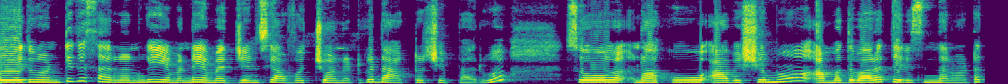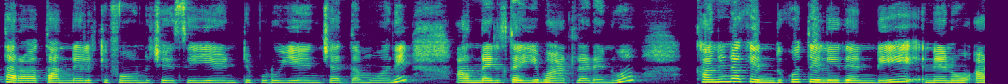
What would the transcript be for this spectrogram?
లేదు అంటే ఇది సడన్గా ఏమైనా ఎమర్జెన్సీ అవ్వచ్చు అన్నట్టుగా డాక్టర్ చెప్పారు. సో నాకు ఆ విషయము అమ్మ ద్వారా తెలిసిందనమాట. తర్వాత అన్నయ్యలకి ఫోన్ చేసి ఏంటి ఇప్పుడు ఏం చేద్దాము అని అన్నయ్యలతో అయ్యి మాట్లాడాను. కానీ నాకు ఎందుకో తెలియదండి. నేను ఆ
